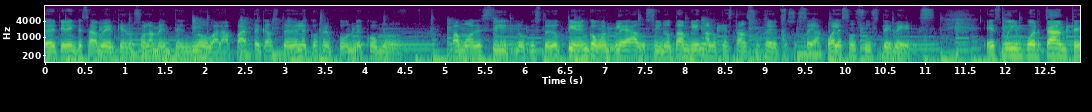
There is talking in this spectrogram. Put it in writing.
Ustedes tienen que saber que no solamente engloba la parte que a ustedes les corresponde como, vamos a decir, lo que ustedes obtienen como empleados, sino también a lo que están sujetos, o sea, cuáles son sus deberes. Es muy importante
